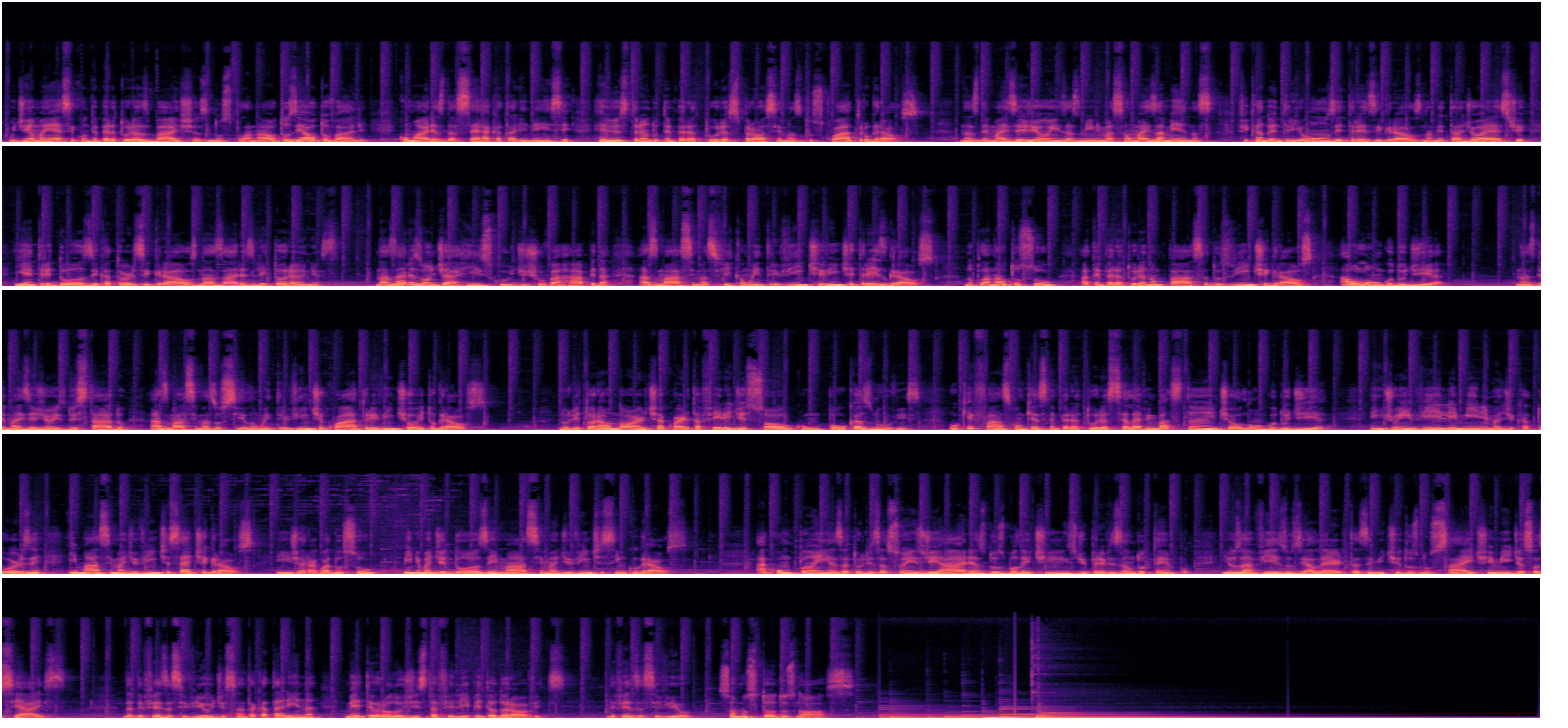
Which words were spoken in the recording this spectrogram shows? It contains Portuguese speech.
O dia amanhece com temperaturas baixas nos Planaltos e Alto Vale, com áreas da Serra Catarinense registrando temperaturas próximas dos 4 graus. Nas demais regiões, as mínimas são mais amenas, ficando entre 11 e 13 graus na metade oeste e entre 12 e 14 graus nas áreas litorâneas. Nas áreas onde há risco de chuva rápida, as máximas ficam entre 20 e 23 graus. No Planalto Sul, a temperatura não passa dos 20 graus ao longo do dia. Nas demais regiões do estado, as máximas oscilam entre 24 e 28 graus. No litoral norte, a quarta-feira é de sol, com poucas nuvens, o que faz com que as temperaturas se elevem bastante ao longo do dia. Em Joinville, mínima de 14 e máxima de 27 graus. Em Jaraguá do Sul, mínima de 12 e máxima de 25 graus. Acompanhe as atualizações diárias dos boletins de previsão do tempo e os avisos e alertas emitidos no site e mídias sociais da Defesa Civil de Santa Catarina, meteorologista Felipe Teodorovitz. Defesa Civil, somos todos nós.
